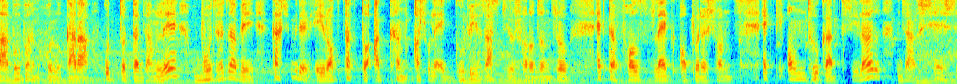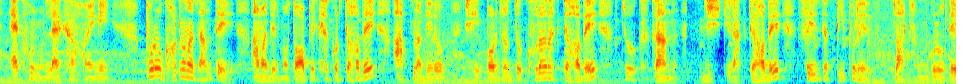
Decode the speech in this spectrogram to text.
লাভবান হলো কারা? উত্তরটা জানলে বোঝা যাবে, কাশ্মীরের এই রক্তাক্ত আখ্যান আসলে এক গভীর রাষ্ট্রীয় ষড়যন্ত্র, একটা ফলস ফ্ল্যাগ অপারেশন একটি অন্ধকার থ্রিলার যার শেষ এখনও লেখা হয়নি। পুরো ঘটনা জানতে আমাদের মতো অপেক্ষা করতে হবে আপনাদেরও সেই পর্যন্ত খোলা রাখতে হবে চোখ কান দৃষ্টি রাখতে হবে ফেস দ্য পিপলের প্ল্যাটফর্মগুলোতে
